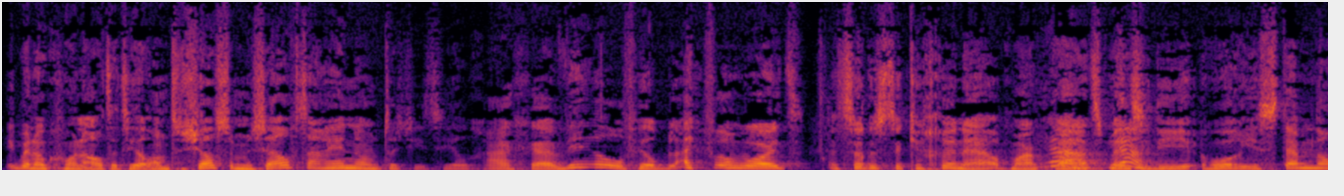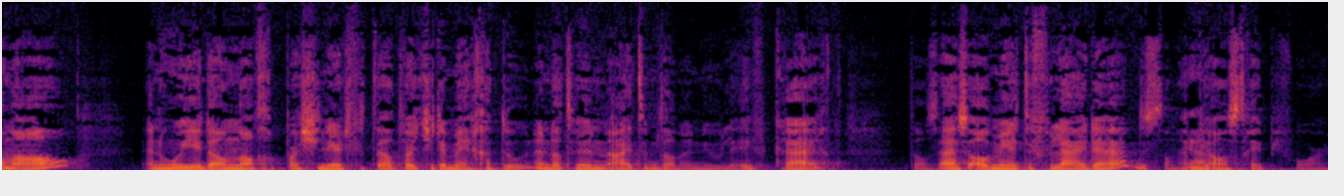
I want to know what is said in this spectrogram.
ik ben ook gewoon altijd heel enthousiast in mezelf daarin, omdat je iets heel graag uh, wil of heel blij van wordt. Het is ook een stukje gunnen hè, op Marktplaats. Ja, Mensen ja. die horen je stem dan al. En hoe je dan nog gepassioneerd vertelt wat je ermee gaat doen. En dat hun item dan een nieuw leven krijgt. Dan zijn ze al meer te verleiden. Hè? Dus dan heb ja. je al een streepje voor.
